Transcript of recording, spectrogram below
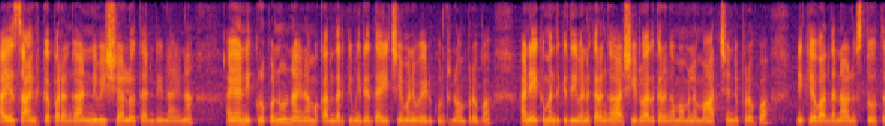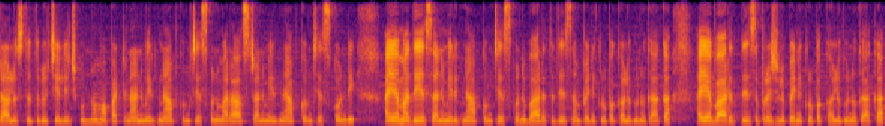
అయ్యే సాంఘిక పరంగా అన్ని విషయాల్లో తండ్రి నాయన అయా నీ కృపను నాయన మాకు అందరికీ మీరే దయచేయమని వేడుకుంటున్నాం ప్రభా. అనేక మందికి దీవెనకరంగా ఆశీర్వాదకరంగా మమ్మల్ని మార్చండి ప్రభా. నీకే వందనాలు స్తోత్రాలు స్థుతులు చెల్లించుకుంటున్నాం. మా పట్టణాన్ని మీరు జ్ఞాపకం చేసుకోండి మా రాష్ట్రాన్ని మీరు జ్ఞాపకం చేసుకోండి. అయా మా దేశాన్ని మీరు జ్ఞాపకం చేసుకోండి. భారతదేశంపైన కృప కలుగును గాక. అయా భారతదేశ ప్రజలపైన కృప కలుగును గాక.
